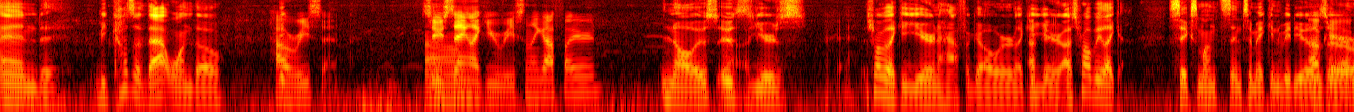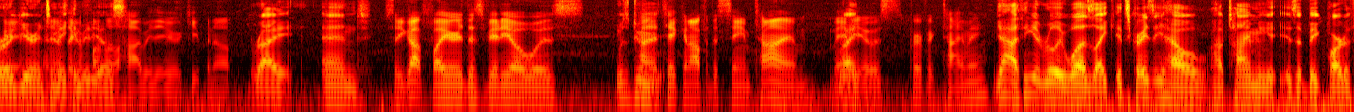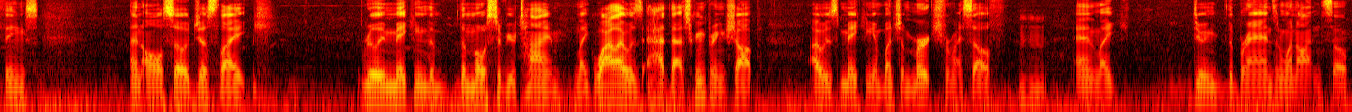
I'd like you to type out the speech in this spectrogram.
and because of that one though, How it- recent? So you're saying Um, like you recently got fired? no, it was it Oh, was okay. years. Okay. It was probably like a year and a half ago, or like a year. I was probably like six months into making videos, okay, or, or a okay. year into it was, making like a fun little videos. hobby that you were keeping up. Right, and So you got fired. This video was was kind of taken off at the same time. Maybe Right. it was perfect timing. yeah, I think it really was. Like it's crazy how how timing is a big part of things, and also just like really making the the most of your time. Like while I was at that screen printing shop, I was making a bunch of merch for myself Mm-hmm. and like doing the brands and whatnot. And so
